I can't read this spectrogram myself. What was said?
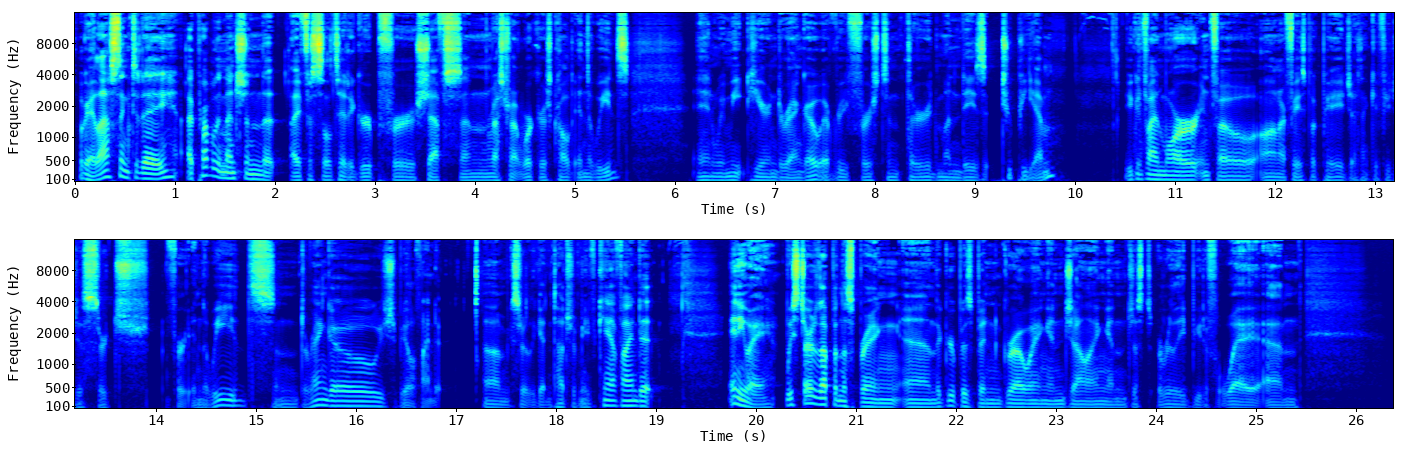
Okay, last thing today. I probably mentioned that I facilitate a group for chefs and restaurant workers called In the Weeds, and we meet here in Durango every first and third Mondays at 2 p.m. You can find more info on our Facebook page. I think if you just search for In the Weeds and Durango, you should be able to find it. Um, you can certainly get in touch with me if you can't find it. Anyway, we started up in the spring, and the group has been growing and gelling in just a really beautiful way. And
